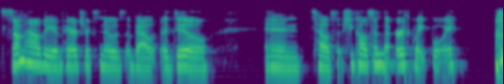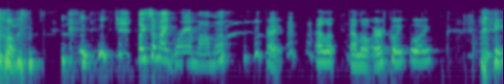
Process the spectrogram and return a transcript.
somehow the Imperatrix knows about Adil and tells her, she calls him the earthquake boy. Um, like so, my grandmama. right. That, little, that little earthquake boy.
